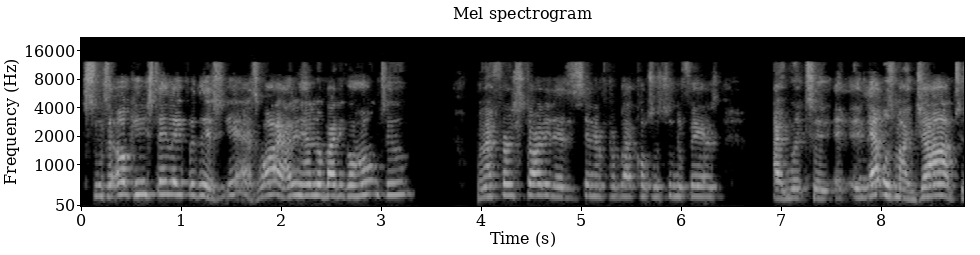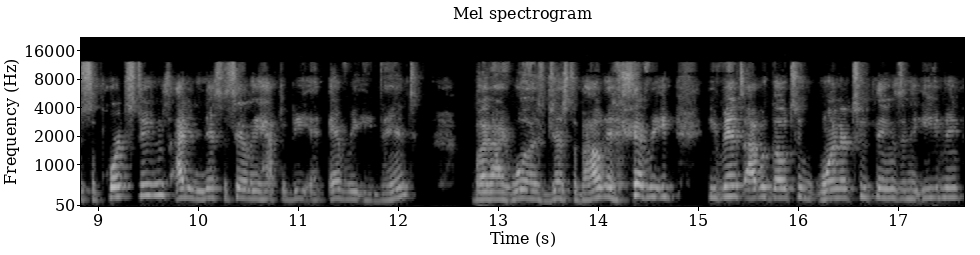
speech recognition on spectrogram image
Students said, Oh, can you stay late for this? Yes. Why? I didn't have nobody to go home to. When I first started as a Center for Black Culture and Student Affairs, I went to, and that was my job to support students. I didn't necessarily have to be at every event, but I was just about at every event. I would go to one or two things in the evening.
